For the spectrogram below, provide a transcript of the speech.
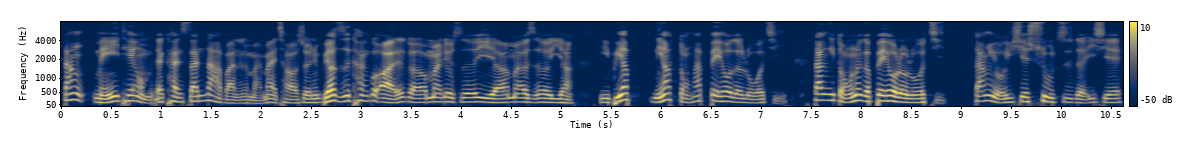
当每一天我们在看三大板的买卖超的时候，你不要只是看过啊这个卖六十二亿啊，卖二十二亿啊，你不要你要懂它背后的逻辑。当你懂那个背后的逻辑，当有一些数字的一些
